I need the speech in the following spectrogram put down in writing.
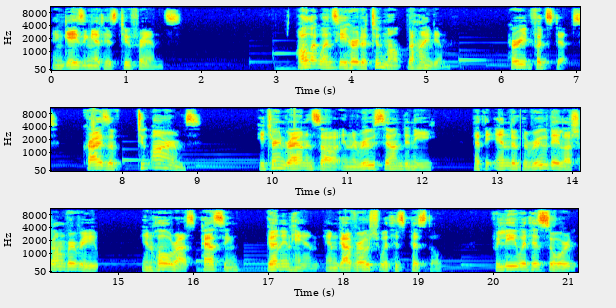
and gazing at his two friends. All at once he heard a tumult behind him, hurried footsteps, cries of "To arms!" He turned round and saw, in the Rue Saint Denis, at the end of the Rue de la Chanvrerie, Enjolras passing, gun in hand, and Gavroche with his pistol, Feuilly with his sword,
